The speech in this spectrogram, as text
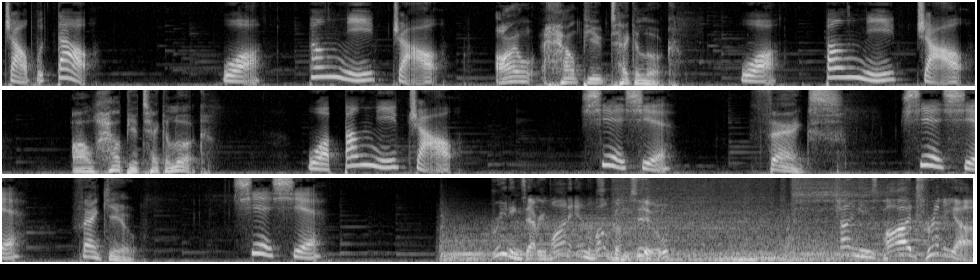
找不到。我帮你找， I'll help you take a look. 我帮你找， I'll help you take a look. 我帮你找。谢谢， Thanks. 谢谢， Thank you. 谢谢。Greetings, everyone, and welcome to Chinese Pod Trivia.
